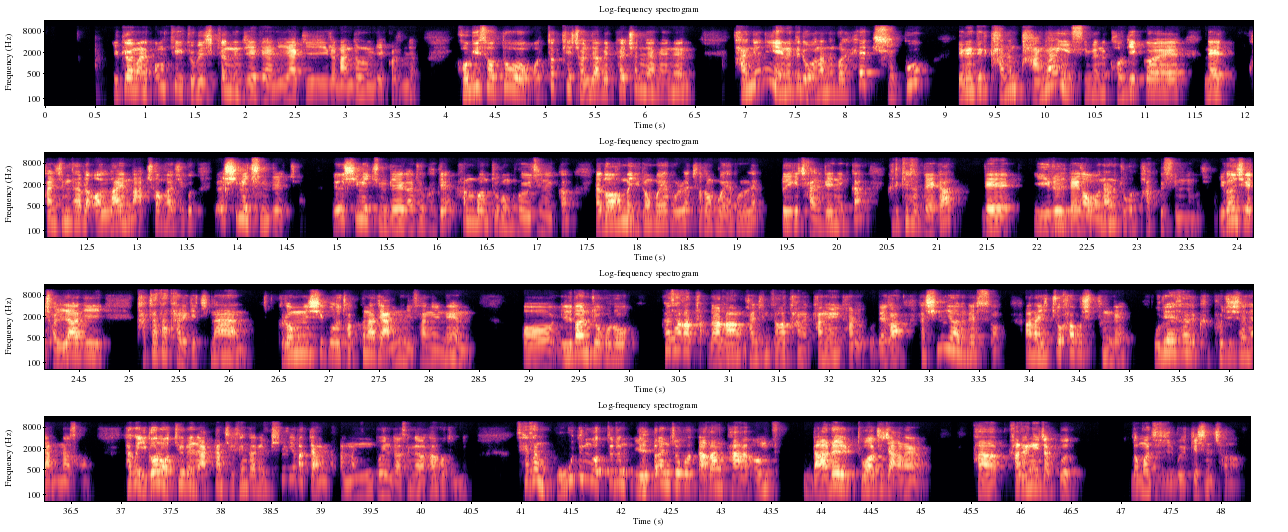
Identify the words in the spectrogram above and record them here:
6개월 만에 뻥튀기 두 배 시켰는지에 대한 이야기를 만들어 놓은 게 있거든요. 거기서도 어떻게 전략을 펼쳤냐면은 당연히 얘네들이 원하는 걸 해주고 얘네들이 가는 방향이 있으면 거기 거에 내 관심사를 얼라인 맞춰가지고 열심히 준비했죠. 열심히 준비해가지고 그게 한 번, 두 번 보여주니까 야, 너 한번 이런 거 해볼래? 저런 거 해볼래? 또 이게 잘 되니까 그렇게 해서 내가 내 일을 내가 원하는 쪽으로 바꿀 수 있는 거죠. 이런 식의 전략이 각자 다 다르겠지만 그런 식으로 접근하지 않는 이상에는 어, 일반적으로 회사가 다, 나랑 관심사가 당, 당연히 다르고 내가 한 10년을 했어. 아, 나 이쪽 하고 싶은데 우리 회사에 그 포지션이 안 나서. 하고 이건 어떻게 보면 약간 제 생각엔 핑계밖에 안, 안 보인다 생각을 하거든요. 세상 모든 것들은 일반적으로 나랑 다 엄, 나를 도와주지 않아요. 다 가랭이 잡고 넘어지지 물귀신처럼.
